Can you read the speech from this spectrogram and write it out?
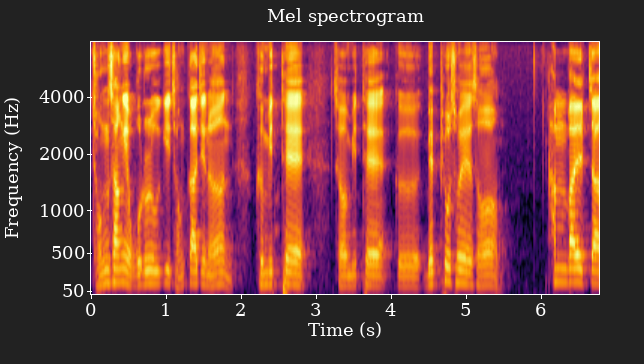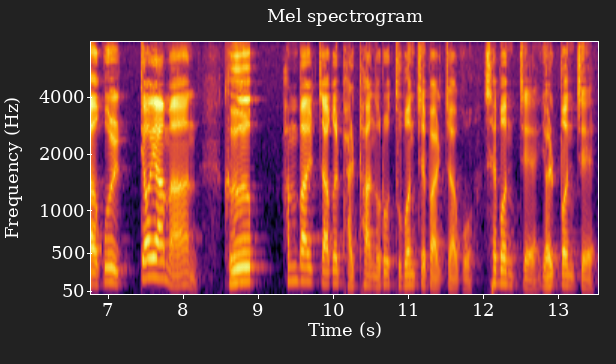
정상에 오르기 전까지는 그 밑에 저 밑에 그 매표소에서 한 발자국을 떼야만 그 한 발짝을 발판으로 두 번째 발자국, 세 번째, 열 번째,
